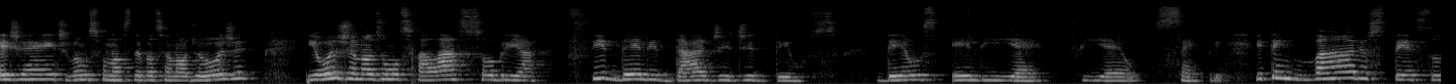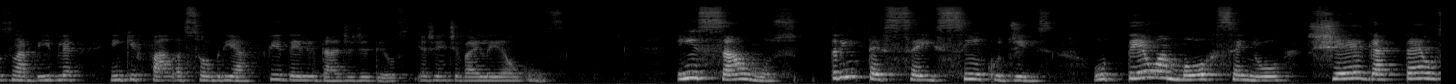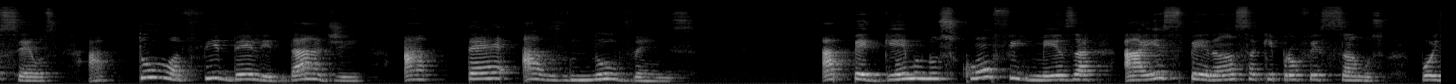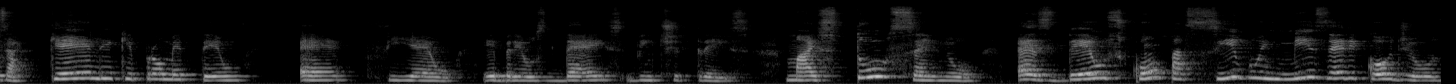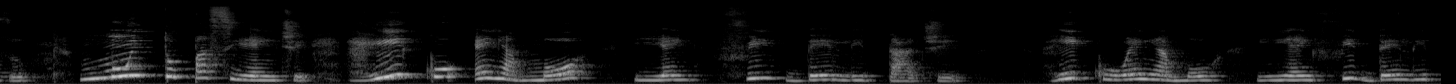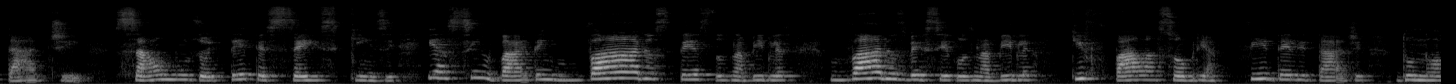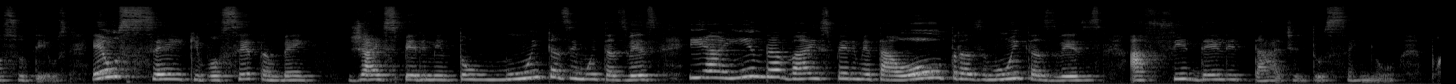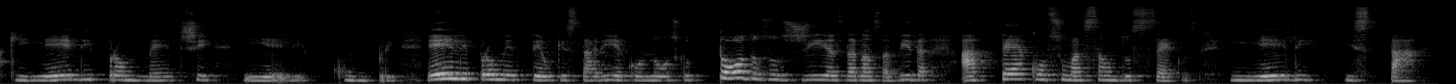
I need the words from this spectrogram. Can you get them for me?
Ei, gente, vamos para o nosso devocional de hoje. E hoje nós vamos falar sobre a fidelidade de Deus. Deus, ele é fiel sempre. E tem vários textos na Bíblia em que fala sobre a fidelidade de Deus. E a gente vai ler alguns. Em Salmos 36, 5 diz: O teu amor, Senhor, chega até os céus, a tua fidelidade até as nuvens. Apeguemo-nos com firmeza à esperança que professamos, pois aquele que prometeu é fiel. Hebreus 10, 23. Mas tu, Senhor, és Deus compassivo e misericordioso, muito paciente, rico em amor e em fidelidade. Rico em amor e em fidelidade. Salmos 86, 15. E assim vai, tem vários textos na Bíblia, vários versículos na Bíblia que fala sobre a fidelidade do nosso Deus. Eu sei que você também já experimentou muitas e muitas vezes e ainda vai experimentar outras muitas vezes a fidelidade do Senhor, porque ele promete e ele cumpre. Ele prometeu que estaria conosco todos os dias da nossa vida até a consumação dos séculos, e ele está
